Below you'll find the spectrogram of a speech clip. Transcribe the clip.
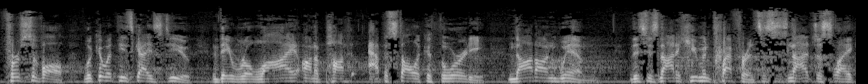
First of all, look at what these guys do. They rely on apostolic authority, not on whim. This is not a human preference. This is not just like,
